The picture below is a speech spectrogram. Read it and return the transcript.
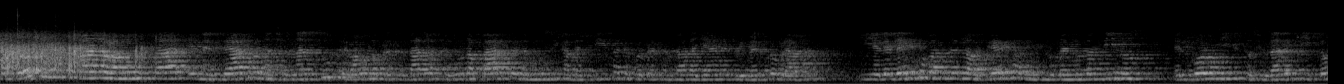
La próxima semana vamos a estar en el Teatro Nacional Sucre, vamos a presentar la segunda parte de Música Mestiza que en el primer programa y el elenco va a ser la Orquesta de Instrumentos Andinos, el Coro Mixto Ciudad de Quito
